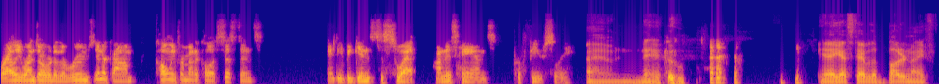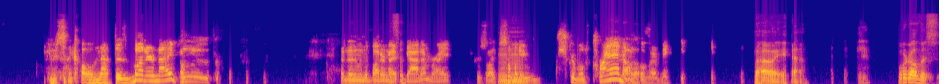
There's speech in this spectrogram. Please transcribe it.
Riley runs over to the room's intercom, calling for medical assistance, and he begins to sweat on his hands profusely. Oh no. yeah, he got stabbed with a butter knife. He was like, "Oh, not this butter knife!" and then when the butter knife a- got him, right? He was like, Mhm. "Somebody scribbled crayon all over me." Oh yeah. Where'd all this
